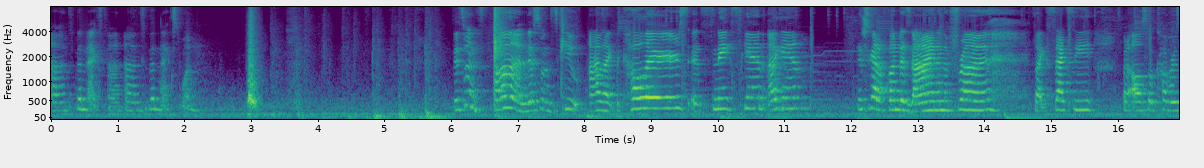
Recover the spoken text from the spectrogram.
On to the next, on, on to the next one. This one's fun. This one's cute. I like the colors. It's snake skin again. It's just got a fun design in the front. It's like sexy, but also covers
